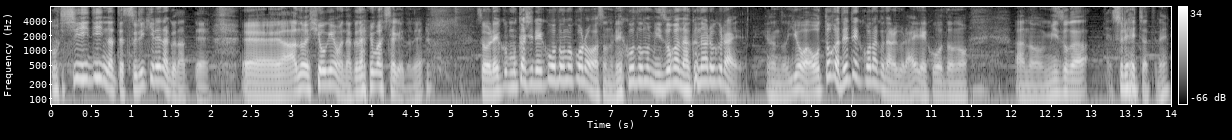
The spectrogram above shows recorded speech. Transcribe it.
もう CD になって擦り切れなくなって、えー、あの表現はなくなりましたけどね。そうレコ昔レコードの頃はそのレコードの溝がなくなるぐらいあの要は音が出てこなくなるぐらいレコードのあの溝がすり減っちゃってね。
